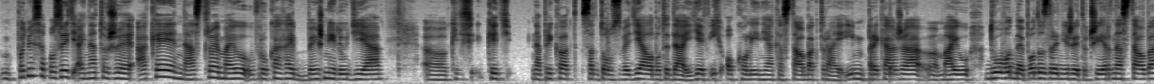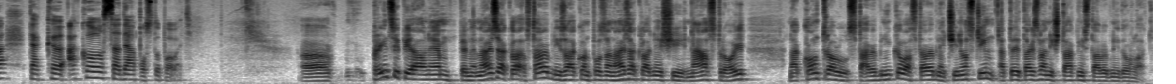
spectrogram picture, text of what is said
poďme sa pozrieť aj na to, že aké nástroje majú v rukách aj bežní ľudia, eh, keď, keď napríklad sa dozvedia, alebo teda je v ich okolí nejaká stavba, ktorá im prekáža, eh, majú dôvodné podozrenie, že je to čierna stavba, tak eh, ako sa dá postupovať? Principiálne ten najzáklad, stavebný zákon pozná najzákladnejší nástroj na kontrolu stavebníkov a stavebnej činnosti a to je tzv. štátny stavebný dohľad.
